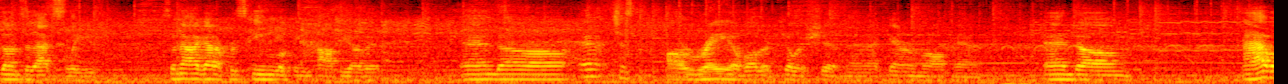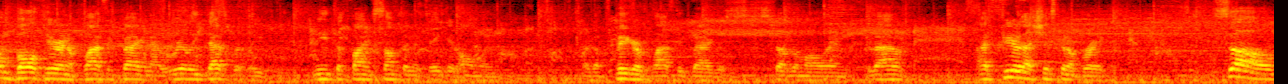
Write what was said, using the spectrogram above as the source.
done to that sleeve. So now I got a pristine looking copy of it. And uh, and just array of other killer shit, man. I can't remember offhand. And um, I have them both here in a plastic bag, and I really desperately need to find something to take it home in, like a bigger plastic bag to shove them all in. Because I I fear that shit's gonna break. So,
